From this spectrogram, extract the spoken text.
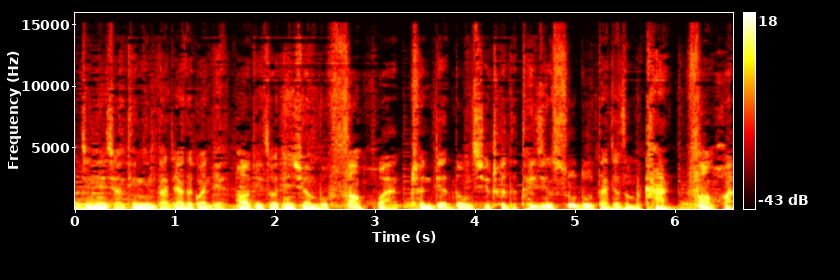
我今天想听听大家的观点。奥迪昨天宣布放缓纯电动汽车的推进速度，大家怎么看？放缓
